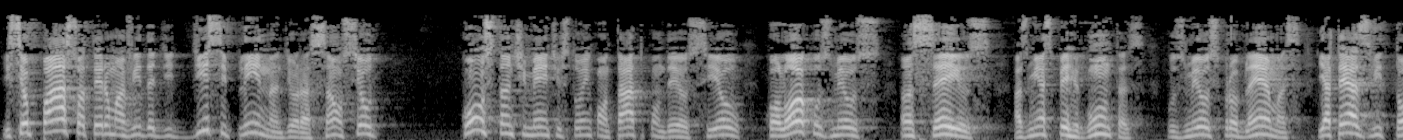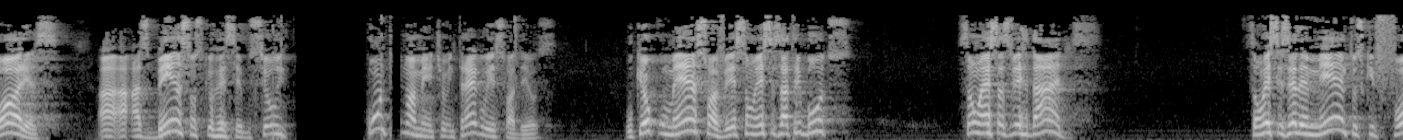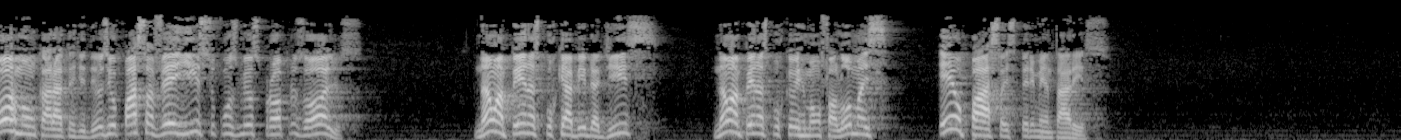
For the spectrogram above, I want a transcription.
E se eu passo a ter uma vida de disciplina de oração, se eu constantemente estou em contato com Deus, se eu coloco os meus anseios, as minhas perguntas, os meus problemas e até as vitórias, as bênçãos que eu recebo, se eu continuamente eu entrego isso a Deus, o que eu começo a ver são esses atributos, são essas verdades, são esses elementos que formam o caráter de Deus e eu passo a ver isso com os meus próprios olhos. Não apenas porque a Bíblia diz, não apenas porque o irmão falou, mas eu passo a experimentar isso.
